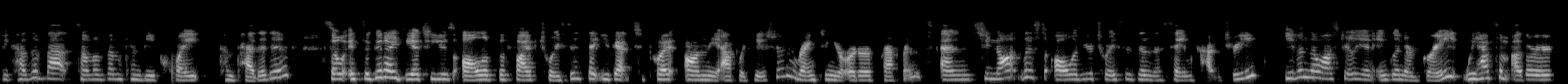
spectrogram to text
because of that, some of them can be quite competitive. So it's a good idea to use all of the five choices that you get to put on the application, ranked in your order of preference, and to not list all of your choices in the same country even though Australia and England are great, we have some other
